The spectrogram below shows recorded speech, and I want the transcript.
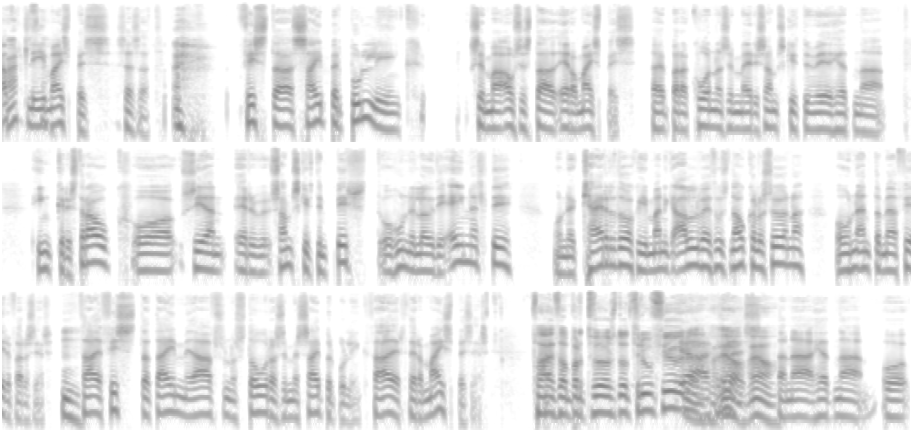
galli í? MySpace. Fyrsta cyberbullying sem á sér stað er á MySpace. Það er bara kona sem er í samskiptum við hérna yngri strák og síðan eru samskiptin byrt og hún er lögð í einelti hún er kærð og okkur, ég man ekki alveg þú veist nákvæmlega söguna og hún enda með að fyrirfara sér Mm. það er fyrsta dæmið af svona stóra sem er cyberbullying, það er þegar MySpace er það er þá bara 2003-2004 já, eða eitthvað eitthvað. svoleiðis. já, já. þannig að hérna og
